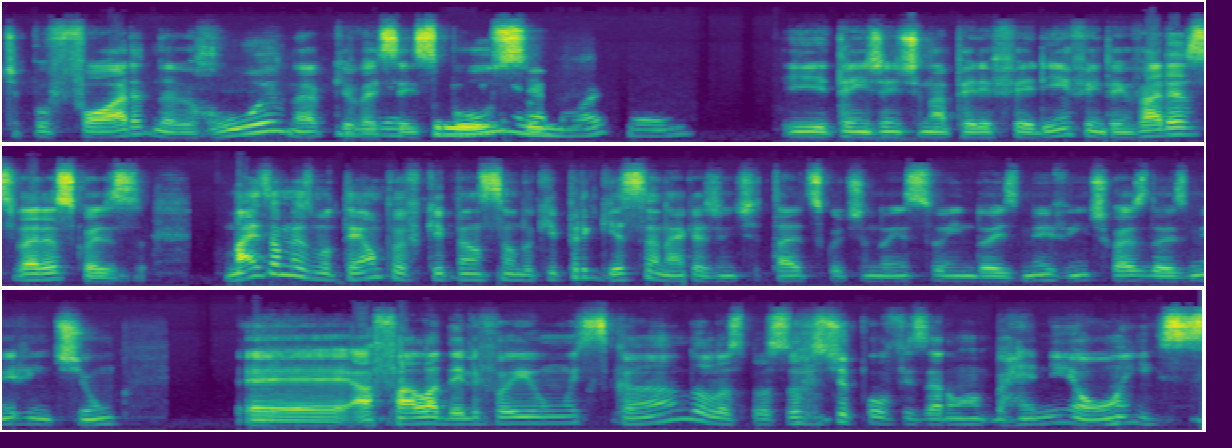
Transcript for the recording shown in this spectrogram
tipo fora da rua, né? Porque vai É ser crime, expulso. né, morte, é. E tem gente na periferia, enfim, tem várias, várias coisas. Mas ao mesmo tempo eu fiquei pensando que preguiça, né? Que a gente tá discutindo isso em 2020, quase 2021. É, a fala dele foi um escândalo, as pessoas, tipo, fizeram reuniões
